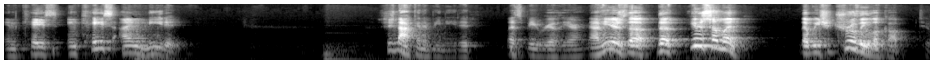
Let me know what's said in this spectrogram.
in case in case I'm needed. She's not going to be needed. Let's be real here. Now here's the, the here's someone that we should truly look up to.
